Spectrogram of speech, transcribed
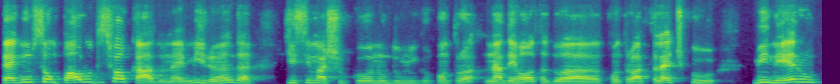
pega um São Paulo desfalcado, né? Miranda que se machucou no domingo contra, na derrota do, contra o Atlético Mineiro,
